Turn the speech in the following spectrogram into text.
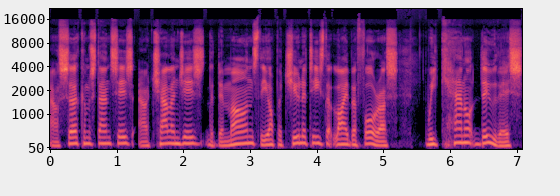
Our circumstances, our challenges, the demands, the opportunities that lie before us, we cannot do this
